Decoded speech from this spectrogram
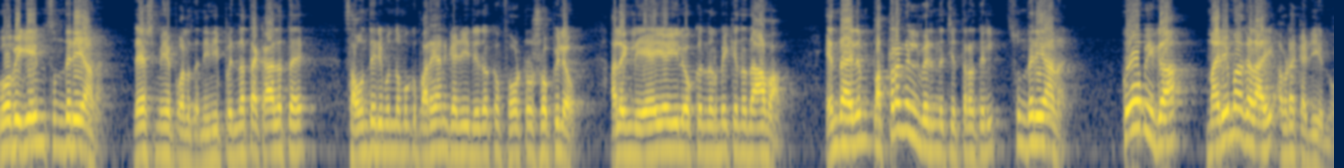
ഗോപികയും സുന്ദരിയാണ്. രേഷ്മയെ പോലെ തന്നെ. ഇനിയിപ്പോൾ ഇന്നത്തെ കാലത്ത് സൗന്ദര്യമൊന്നും നമുക്ക് പറയാൻ കഴിയില്ല. ഇതൊക്കെ ഫോട്ടോഷോപ്പിലോ അല്ലെങ്കിൽ എ ഐയിലോ ഒക്കെ നിർമ്മിക്കുന്നതാവാം. എന്തായാലും പത്രങ്ങളിൽ വരുന്ന ചിത്രത്തിൽ സുന്ദരിയാണ്. കോപിക മരുമകളായി അവിടെ കഴിയുന്നു.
